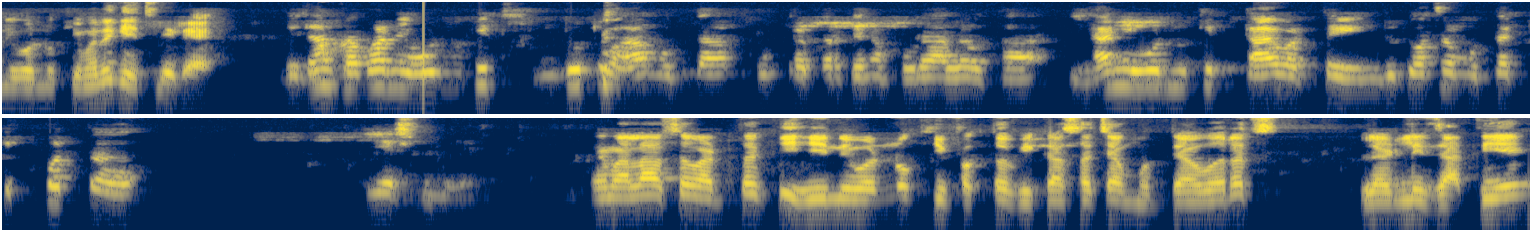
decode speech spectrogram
निवडणुकीमध्ये घेतलेली आहे. विधानसभा निवडणुकीत हिंदुत्व हा मुद्दा खूप प्रखरतेनं पुढे आला होता. ह्या निवडणुकीत काय वाटतंय? हिंदुत्वाचा मुद्दा कितपत यश मिळेल. मला असं वाटतं की ही निवडणूक ही फक्त विकासाच्या मुद्द्यावरच लढली जातीये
